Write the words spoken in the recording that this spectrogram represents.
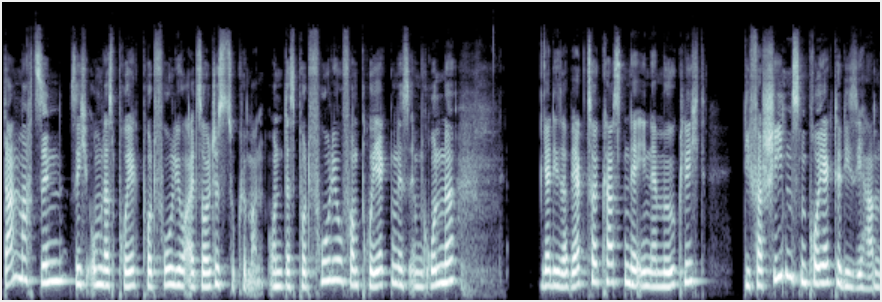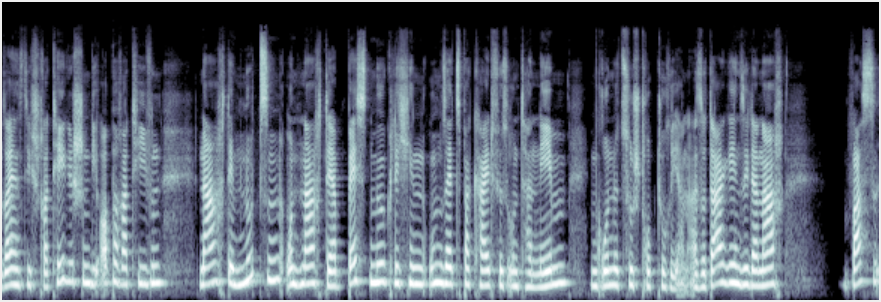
dann macht Sinn, sich um das Projektportfolio als solches zu kümmern. Und das Portfolio von Projekten ist im Grunde ja dieser Werkzeugkasten, der Ihnen ermöglicht, die verschiedensten Projekte, die Sie haben, seien es die strategischen, die operativen, nach dem Nutzen und nach der bestmöglichen Umsetzbarkeit fürs Unternehmen im Grunde zu strukturieren. Also da gehen Sie danach, was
